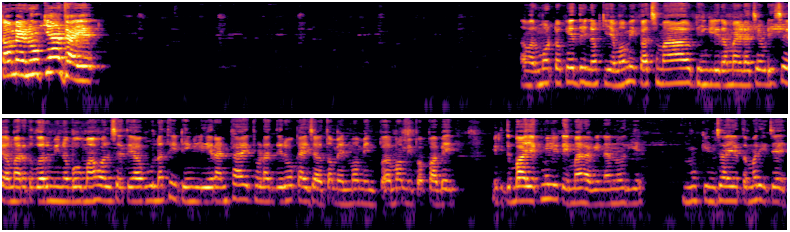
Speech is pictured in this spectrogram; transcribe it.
તમે નું ક્યાં જાય? અમારો મોટો કેદી નો કે મમ્મી, કચ્છમાં આવ ઢીંગલી રમાયડા ચેવડી છે. અમારે તો ગરમીનો બહુ માહોલ છે તે આવવું નથી. ઢીંગલી હેરાન થાય, થોડાક દી રોકાઈ જાવ તમે મમ્મી મમ્મી, પપ્પા બે. મેં કીધું બાય એક મિનિટ મારા વિના નો રહીએ મૂકીને જઈએ તો મરી જાય.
